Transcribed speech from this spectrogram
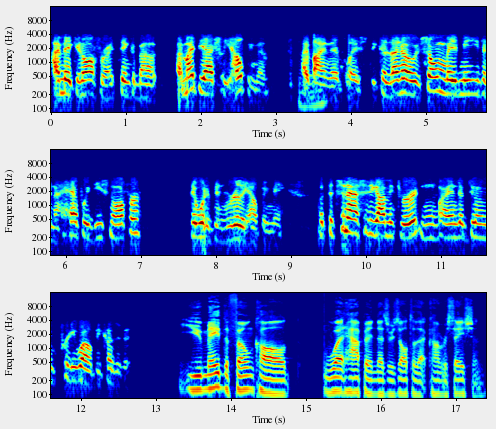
I make an offer. I think about I might be actually helping them by mm-hmm. buying their place because I know if someone made me even a halfway decent offer, they would have been really helping me. But the tenacity got me through it, and I ended up doing pretty well because of it. You made the phone call. What happened as a result of that conversation?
